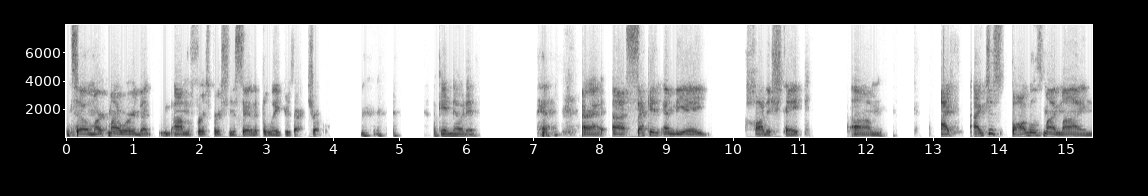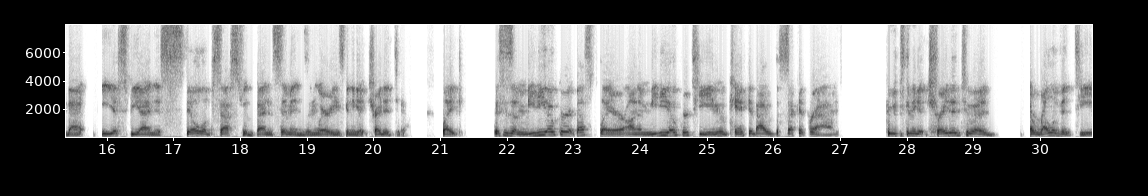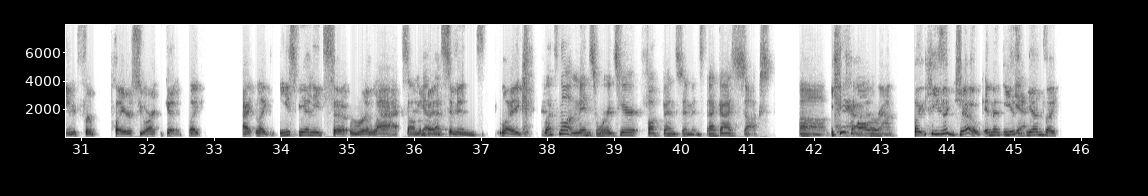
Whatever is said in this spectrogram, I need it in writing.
So mark my word that I'm the first person to say that the Lakers are in trouble. okay, noted. All right, uh, second NBA hottish take. Um, I I just boggles my mind that ESPN is still obsessed with Ben Simmons and where he's going to get traded to. Like, this is a mediocre at best player on a mediocre team who can't get out of the second round, who's going to get traded to a irrelevant team for players who aren't good. Like, I like ESPN needs to relax on the yeah, Ben Simmons. Like, let's not mince words here. Fuck Ben Simmons. That guy sucks. Um, yeah, all around. Like he's a joke, and then ESPN's yeah. like,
